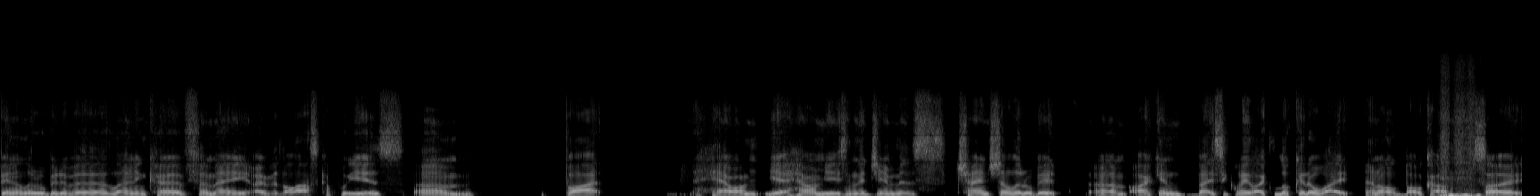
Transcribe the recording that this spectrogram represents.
been a little bit of a learning curve for me over the last couple of years. Um, but how I'm yeah how I'm using the gym has changed a little bit um, I can basically like look at a weight and I'll bulk up. so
